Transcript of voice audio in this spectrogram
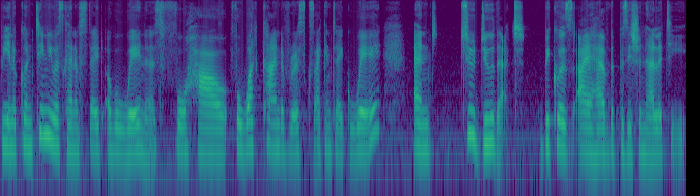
be in a continuous kind of state of awareness for how for what kind of risks I can take where and to do that because I have the positionality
